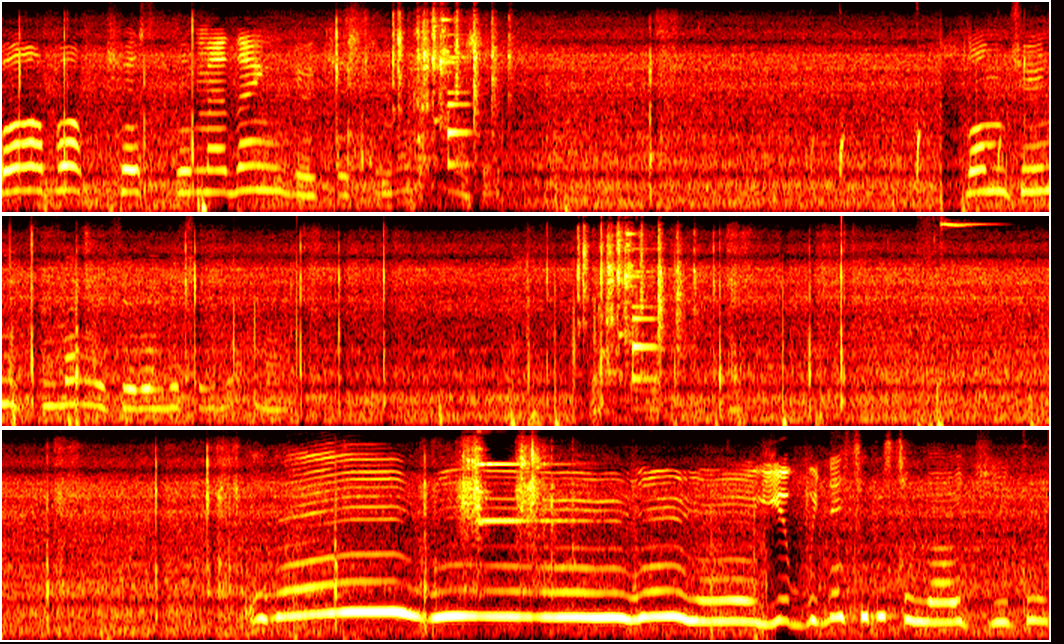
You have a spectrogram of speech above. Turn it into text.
Bak bak kestirmeden gidiyor. Kestirmeden. Lan bu şeyin içinden geçiyor. Ben geçebilir nasıl bir sanatçıydı?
